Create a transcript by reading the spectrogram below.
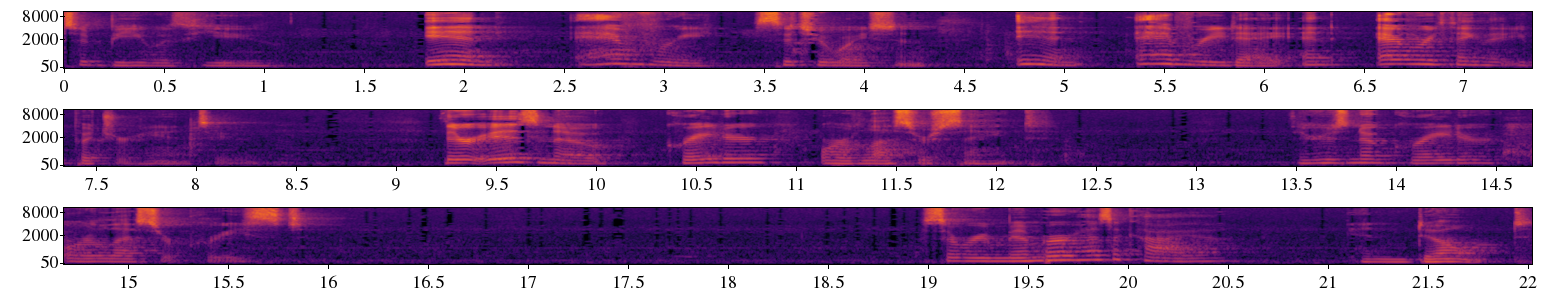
to be with you in every situation, in every day, and everything that you put your hand to? There is no greater or lesser saint. There is no greater or lesser priest. So remember Hezekiah and don't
